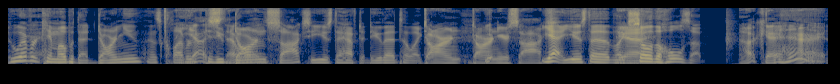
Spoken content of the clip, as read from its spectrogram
whoever came up with that. Darn you. That's clever. Yes, Because you darn was. socks. You used to have to do that to like. darn darn your socks. Yeah, you used to like Yeah. sew the holes up. Okay. Uh-huh. All right.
